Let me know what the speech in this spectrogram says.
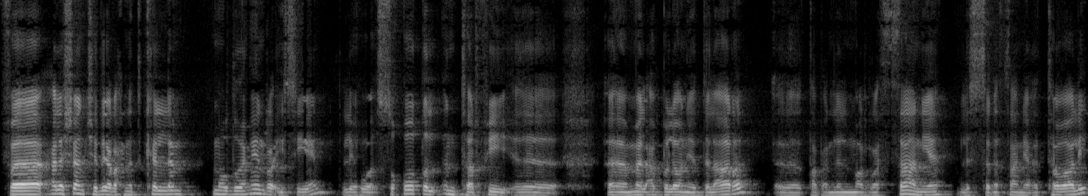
فعلشان كذي راح نتكلم موضوعين رئيسيين اللي هو سقوط الإنتر في آه، آه، ملعب بولونيا آه، طبعا للمرة الثانية للسنة الثانية على التوالي.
